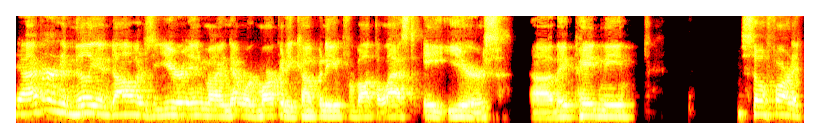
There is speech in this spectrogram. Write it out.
Yeah i've earned a million dollars a year in my network marketing company for about the last eight years. Uh, they paid me so far to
